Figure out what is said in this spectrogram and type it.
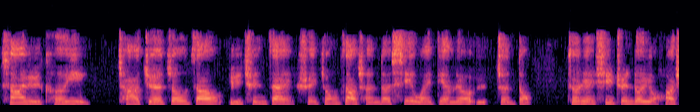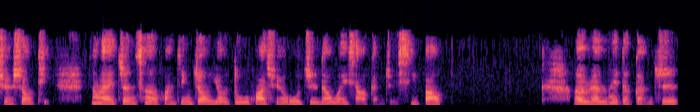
鲨鱼可以察觉周遭鱼群在水中造成的细微电流与震动。就连细菌都有化学受体，用来侦测环境中有毒化学物质的微小感觉细胞。而人类的感知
